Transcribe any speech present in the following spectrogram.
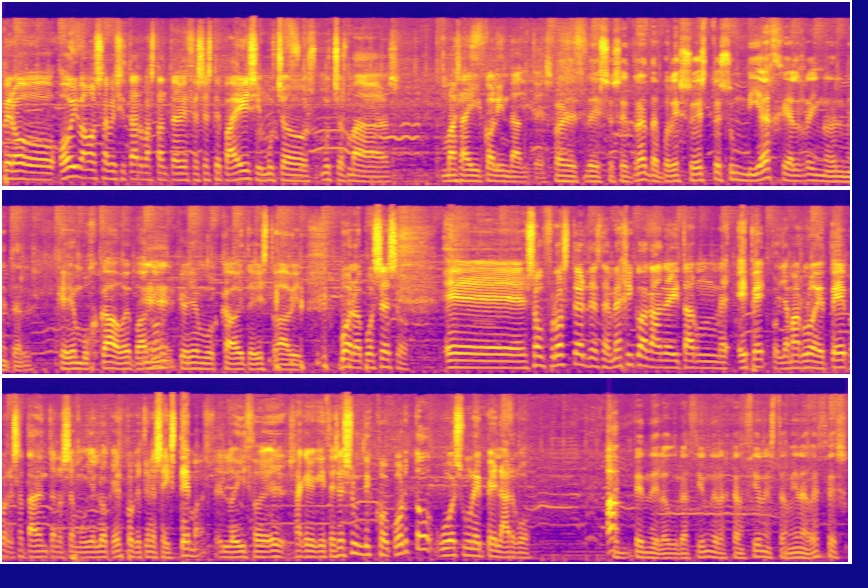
Pero hoy vamos a visitar bastantes veces este país y muchos, muchos más, más ahí colindantes. Pues de eso se trata. Por eso esto es un viaje al reino del metal. Qué bien buscado, ¿eh, Paco? Eh. Qué bien buscado y te he visto hábil. bueno, pues eso. Eh, son Froster desde México, acaban de editar un EP, por llamarlo EP, porque exactamente no sé muy bien lo que es, porque tiene seis temas. Él lo hizo, eh, o sea, que dices, ¿es un disco corto o es un EP largo? Depende de la duración de las canciones también a veces.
